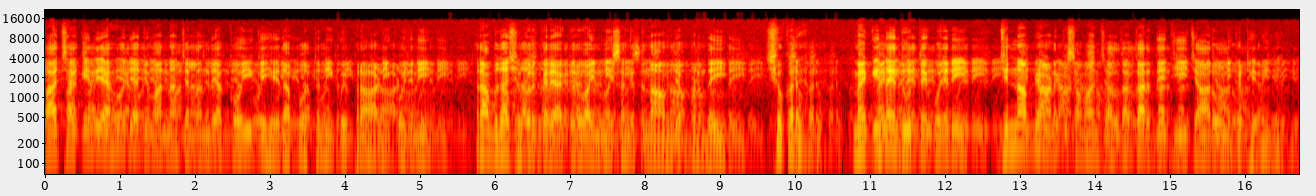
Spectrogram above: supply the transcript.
ਪਾਤਸ਼ਾਹ ਕਹਿੰਦੇ ਇਹੋ ਜਿਹਾ ਜ਼ਮਾਨਾ ਚੱਲਣ ਦਿਆ ਕੋਈ ਕਿਸੇ ਦਾ ਪੁੱਤ ਨਹੀਂ ਕੋਈ ਭਰਾ ਨਹੀਂ ਕੁਝ ਨਹੀਂ। ਰੱਬ ਦਾ ਸ਼ੁਕਰ ਕਰਿਆ ਕਰੋ ਇੰਨੀ ਸੰਗਤ ਨਾਮ ਜਪਣ ਦੇਈ। ਸ਼ੁਕਰ ਹੈ। ਮੈਂ ਕਹਿੰਦਾ ਦੂਤ ਤੇ ਕੁਝ ਨਹੀਂ ਜਿੰਨਾ ਭਿਆਨਕ ਸਮਾਂ ਚੱਲਦਾ ਘਰ ਦੇ ਜੀ ਚਾਰ ਉਹ ਨਹੀਂ ਇਕੱਠੇ ਬੈਠੇ।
